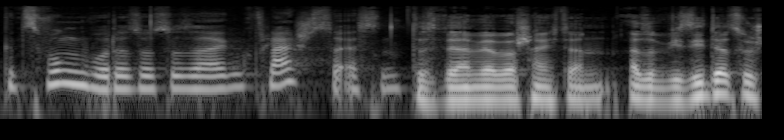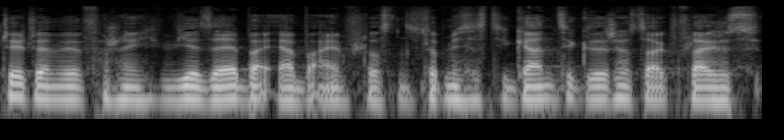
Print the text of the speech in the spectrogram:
gezwungen wurde, sozusagen Fleisch zu essen. Das werden wir wahrscheinlich dann, also wie sie dazu steht, werden wir wahrscheinlich wir selber eher beeinflussen. Ich glaube nicht, dass die ganze Gesellschaft sagt, Fleisch ist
